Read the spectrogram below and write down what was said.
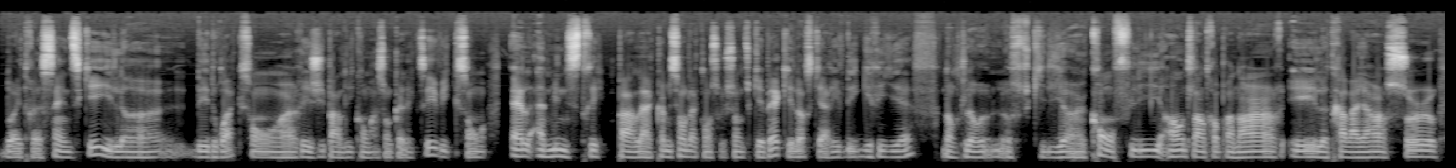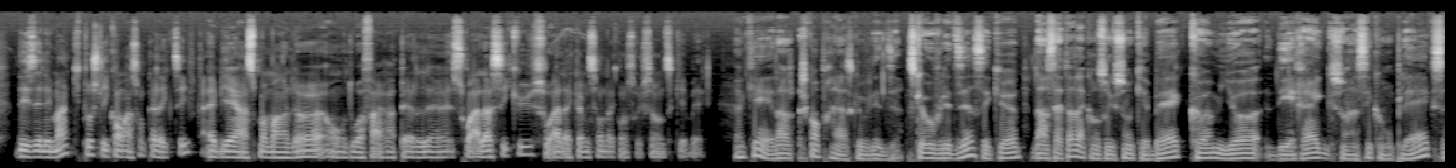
doit être syndiqué il a des droits qui sont euh, régis par les conventions collectives et qui sont, elles, administrées par la Commission de la construction du Québec. Et lorsqu'il arrive des griefs, donc lorsqu'il y a un conflit entre l'entrepreneur et le travailleur sur des éléments qui touchent les conventions collectives, eh bien, à ce moment-là, on doit faire appel euh, soit à la Sécu, soit à la Commission de la construction du Québec. OK, je comprends ce que vous voulez dire. Ce que vous voulez dire, c'est que dans le secteur de la construction au Québec, comme il y a des règles qui sont assez complexes,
